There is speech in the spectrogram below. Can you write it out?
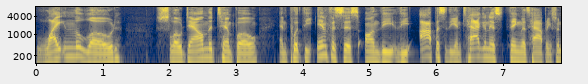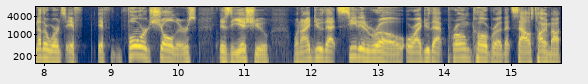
lighten the load, slow down the tempo, and put the emphasis on the the opposite, the antagonist thing that's happening. So, in other words, if if forward shoulders is the issue, when I do that seated row or I do that prone cobra that Sal's talking about,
